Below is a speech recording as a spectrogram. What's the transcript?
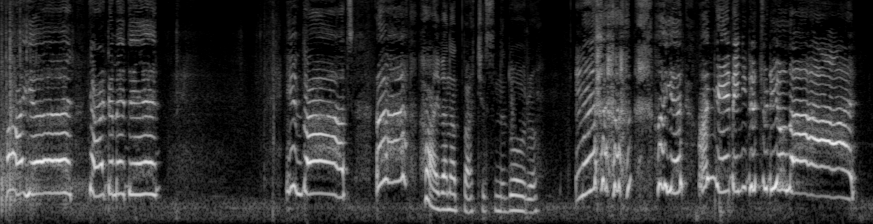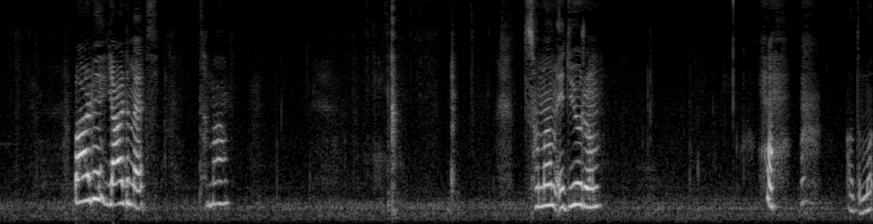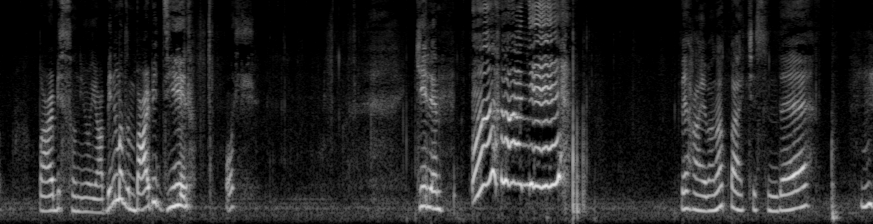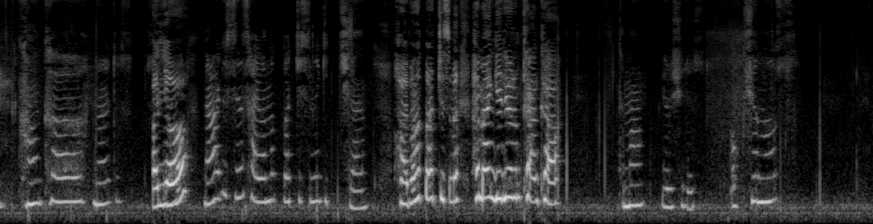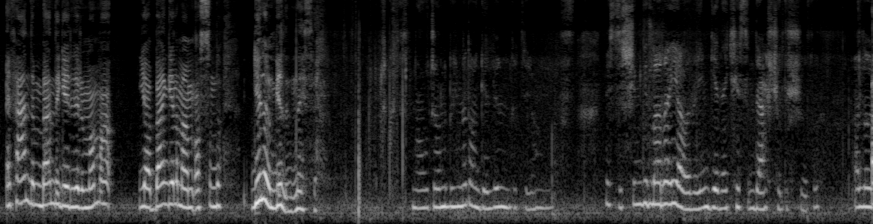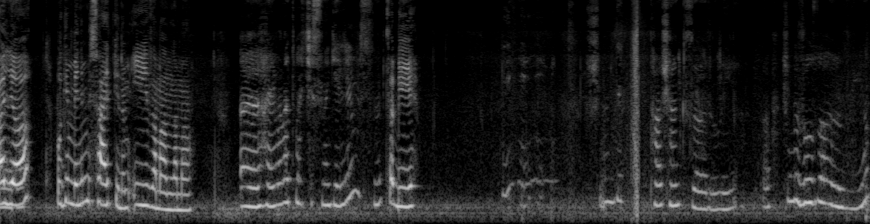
Hayır! Yardım edin! İmdat! Aa! Hayvanat bahçesine doğru. Hayır! Anne beni götürüyorlar! Barbie yardım et. Tamam. Tamam ediyorum. Hah, Adımı Barbie sanıyor ya. Benim adım Barbie değil. Oy. Gelin. Ah, anne. Ve hayvanat bahçesinde. Kanka neredesin? Alo. Neredesiniz? Hayvanat bahçesine gideceğim. Hayvanat bahçesi mi? Hemen geliyorum kanka. Tamam görüşürüz. Okşunuz. Efendim ben de gelirim ama ya ben gelemem aslında. Gelirim gelirim neyse. Ne olacağını bilmeden gelirim dedi yalnız. Neyse şimdi Lara'yı arayayım. Gene kesin ders çalışıyordu. Alo. Alo. Bugün benim müsait günüm. İyi zamanlama. Ee, hayvanat bahçesine gelir misin? Tabii. Şimdi tavşan kızı arayayım. Şimdi Rose'u arayayım.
